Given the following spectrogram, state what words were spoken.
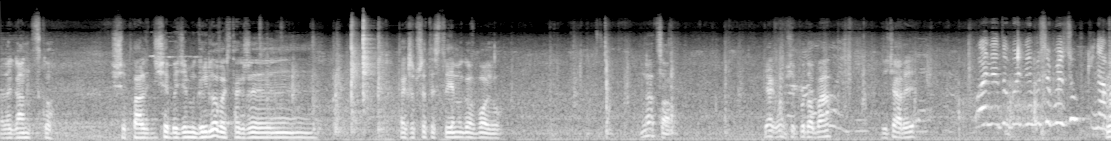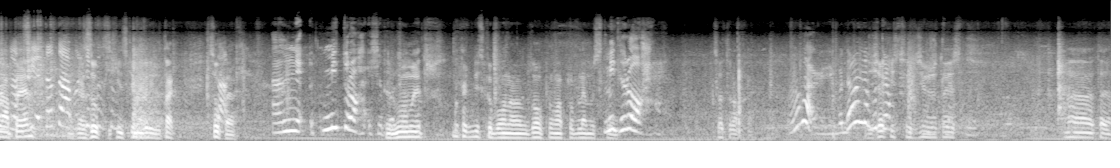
Elegancko się pali. Dzisiaj będziemy grillować, także, także przetestujemy go w boju. No co? Jak Wam się podoba? Dzieciary? Ładnie to będziemy sobie zupki na Klapen? Zupki chińskie na grillu, tak. Super. A nie, mi trochę się podoba. Termometr, no tak blisko, bo ona GoPro ma problemy z Mi tym. trochę. Co trochę. No tak, podoba, no bo Dzieciaki stwierdziły, że to jest na ten,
